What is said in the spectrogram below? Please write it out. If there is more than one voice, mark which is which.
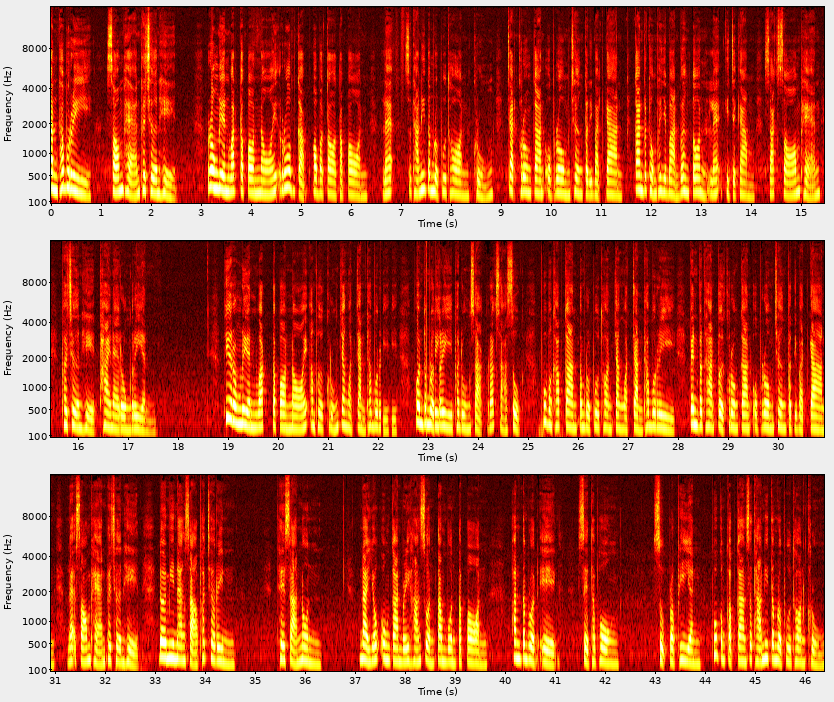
Speaker 1: จันทบุรี ซ้อมแผนเผชิญเหตุ โรงเรียนวัดตะปอนน้อยร่วมกับอบตตะปอน และสถานีตำรวจภูธรขลุง จัดโครงการอบรมเชิงปฏิบัติการ การปฐมพยาบาลเบื้องต้น และกิจกรรม ซักซ้อมแผน เผชิญเหตุภายในโรงเรียน ที่โรงเรียนวัดตะปอนน้อยอำเภอขลุงจังหวัดจันทบุรีพลตำรวจตรีพดุงศักดิ์รักษาสุข ผู้บังคับการตำรวจภูธรจังหวัดจันทบุรี เป็นประธานเปิดโครงการอบรมเชิงปฏิบัติการ และซ้อมแผนเผชิญเหตุ โดยมีนางสาวพัชริน เทสานนท์นายกองค์การบริหารส่วนตำบลตะปอน พันตำรวจเอก เศรษฐพงศ์สุประเพียร ผู้กำกับการสถานีตำรวจภูธรขลุง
